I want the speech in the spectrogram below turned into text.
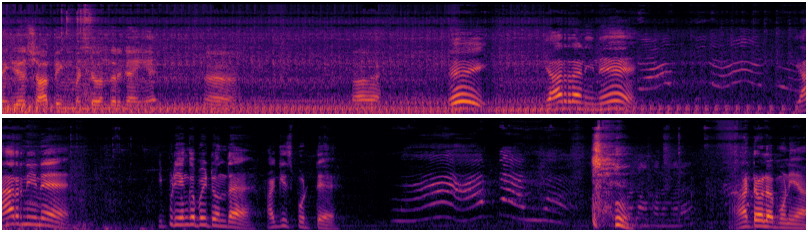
எங்கேயோ ஷாப்பிங் பண்ணிட்டு வந்திருக்காங்க. ஏய் யார்ரா நீனு? யார் நீனு? இப்படி எங்கே போயிட்டு வந்த? அகிஸ் போட்டு. ஆட்டோவில் போனியா?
